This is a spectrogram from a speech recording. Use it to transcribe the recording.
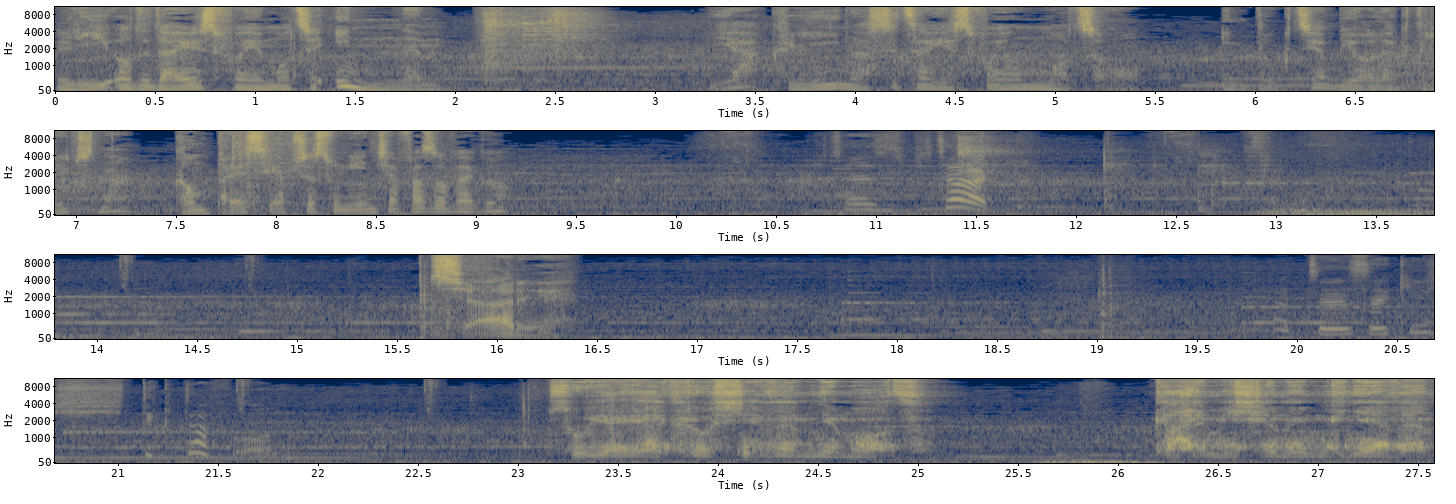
Lee oddaje swoje moce innym. Jak Lee nasyca je swoją mocą? Indukcja bioelektryczna? Kompresja przesunięcia fazowego? To jest tak. Ciary. To jest jakiś dyktafon. Czuję, jak rośnie we mnie moc. Karmi się mym gniewem.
